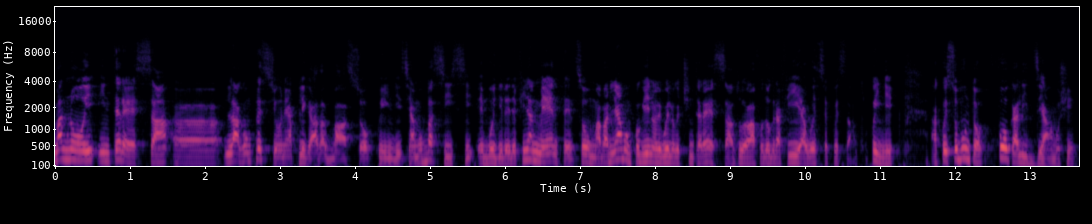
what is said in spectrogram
ma a noi interessa uh, la compressione applicata al basso, quindi siamo bassisti e voi direte finalmente, insomma, parliamo un pochino di quello che ci interessa, tutta la fotografia, questo e quest'altro. Quindi a questo punto focalizziamoci.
